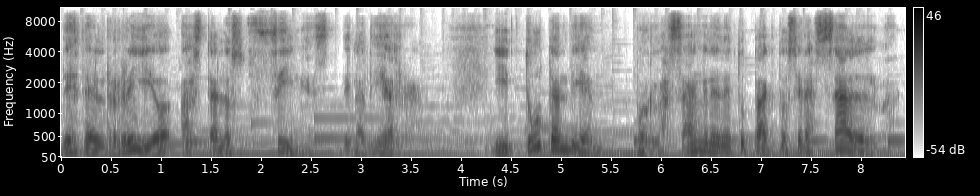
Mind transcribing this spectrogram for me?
desde el río hasta los fines de la tierra. Y tú también, por la sangre de tu pacto, serás salva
